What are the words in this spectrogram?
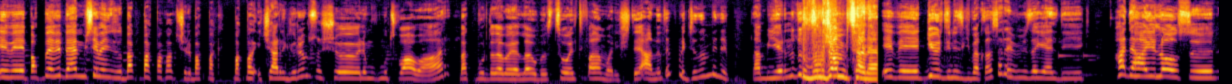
Evet bak bu evi beğenmişe benziyor. Bak bak bak bak şöyle bak bak. Bak bak içeride görüyor musun? Şöyle mu- mutfağı var. Bak burada da böyle lavabosu, tuvaleti falan var işte. Anladın mı canım benim? Lan bir yerine dur vuracağım bir tane. Evet gördüğünüz gibi arkadaşlar evimize geldik. Hadi hayırlı olsun.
